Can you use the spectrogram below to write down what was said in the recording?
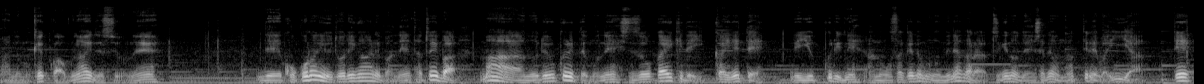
まあでも結構危ないですよね。で心にゆとりがあればね例えばまあ乗り遅れてもね静岡駅で1回出てでゆっくりねあのお酒でも飲みながら次の電車でも待ってればいいやって、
